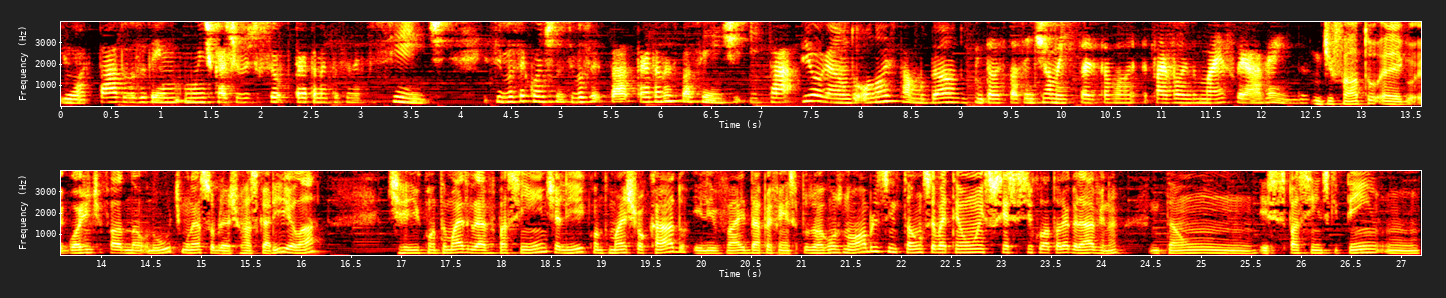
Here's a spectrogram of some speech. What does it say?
e o lactato, você tem um, um indicativo de que o seu tratamento está sendo eficiente. E se você continua, se você está tratando esse paciente e está piorando ou não está mudando, então esse paciente realmente está tá, tá evoluindo mais grave ainda. De fato, é igual a gente falou no, no último, né, sobre a churrascaria lá, que quanto mais grave o paciente ali, quanto mais chocado, ele vai dar preferência para os órgãos nobres, então você vai ter uma insuficiência circulatória grave, né? Então, esses pacientes que têm um,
